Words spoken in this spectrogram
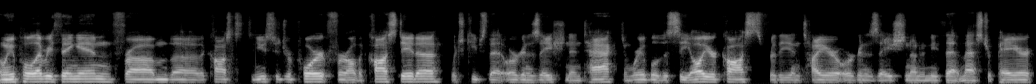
and we pull everything in from the, the cost and usage report for all the cost data which keeps that organization intact and we're able to see all your costs for the entire organization underneath that master payer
